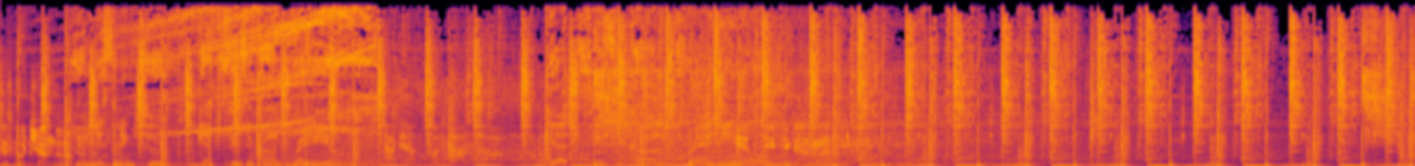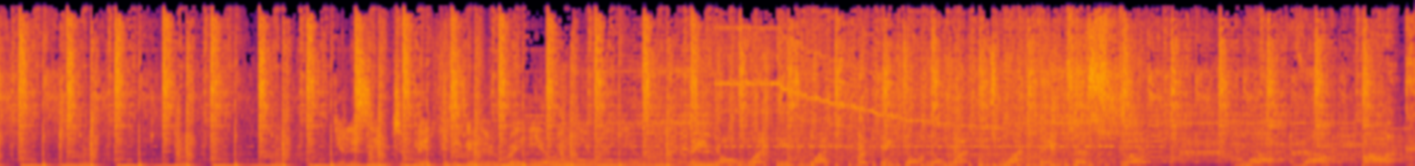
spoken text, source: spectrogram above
Estás escuchando You're listening to Get Physical Radio. Get Physical Radio. Physical Radio. You're listening to Get Physical Radio. They know what is what, but they don't know what is what. They just strut. What the fuck?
